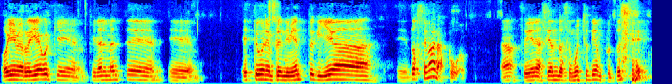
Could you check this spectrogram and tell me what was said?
Oye, me reía porque finalmente eh, este es un emprendimiento que lleva eh, dos semanas, pues. Se viene haciendo hace mucho tiempo, entonces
